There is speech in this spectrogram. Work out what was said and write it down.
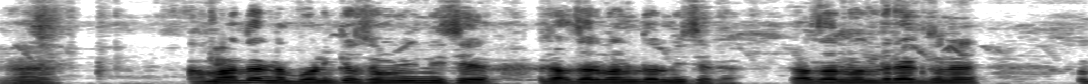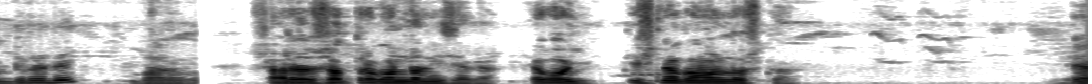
হ্যাঁ। আমাদের না বনিকা জমি নিচে রাজার বান্দর নিচে রাজার বান্দর একজনের কত দে বারো সাড়ে সতেরো ঘণ্টা নিচে ওই কৃষ্ণকমল লস্কর। এ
